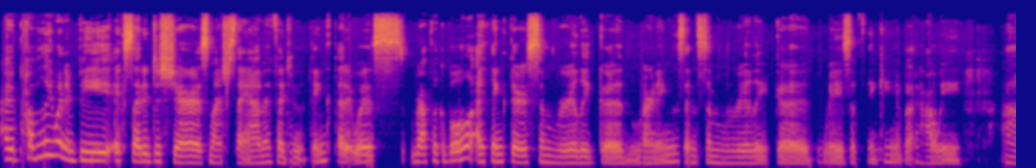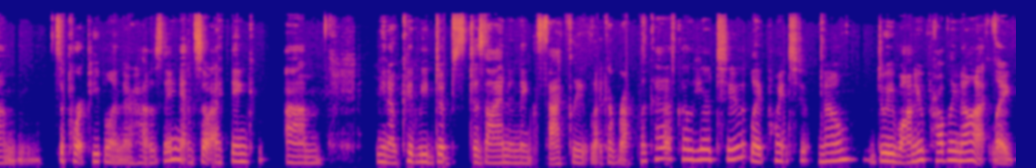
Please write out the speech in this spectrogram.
I probably wouldn't be excited to share as much as I am if I didn't think that it was replicable. I think there's some really good learnings and some really good ways of thinking about how we um, support people in their housing. And so I think, um, you know, could we just design an exactly like a replica of Cohere too? Like point two? No. Do we want to? Probably not. Like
